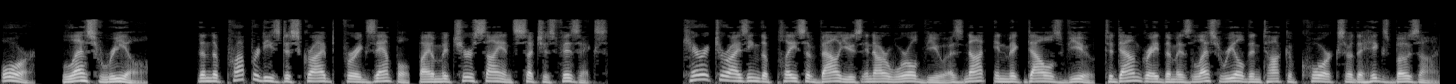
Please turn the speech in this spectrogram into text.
or less real, than the properties described, for example, by a mature science such as physics. Characterizing the place of values in our worldview is not, in McDowell's view, to downgrade them as less real than talk of quarks or the Higgs boson.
